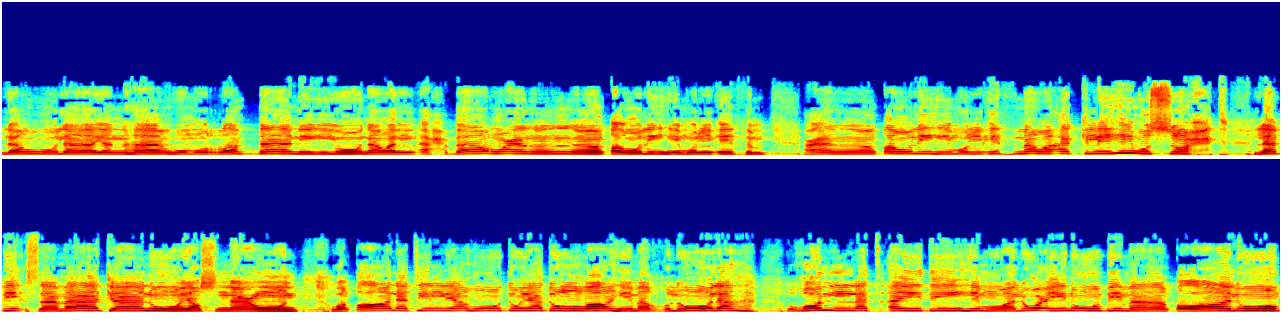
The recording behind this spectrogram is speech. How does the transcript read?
لولا ينهاهم الربانيون والأحبار عن قولهم الإثم عن قولهم الإثم وأكلهم السحت لبئس ما كانوا يصنعون. وقالت اليهود يد الله مغلولة غلت أيديهم ولعنوا بما قالوا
